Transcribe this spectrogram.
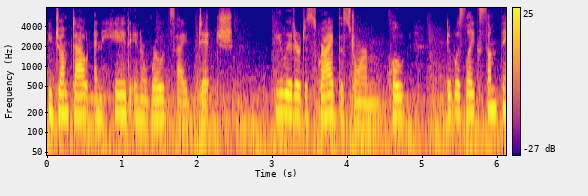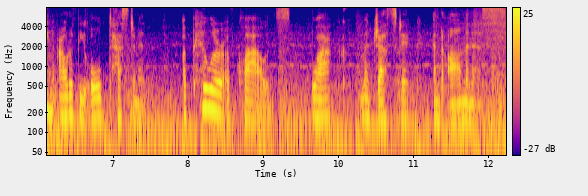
He jumped out and hid in a roadside ditch. He later described the storm, quote, "It was like something out of the Old Testament, a pillar of clouds, black, majestic, and ominous."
